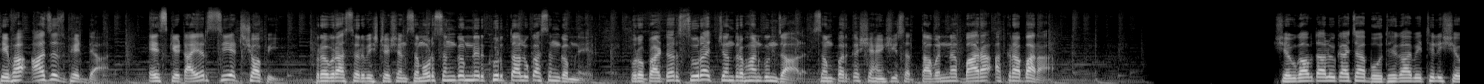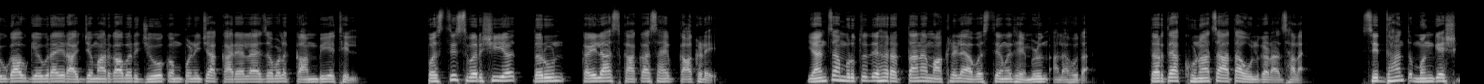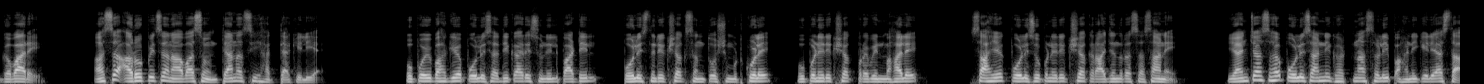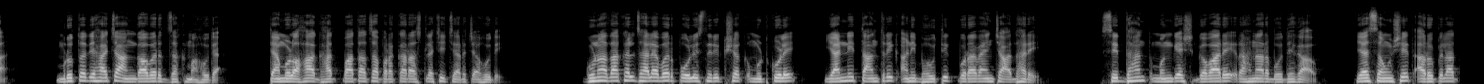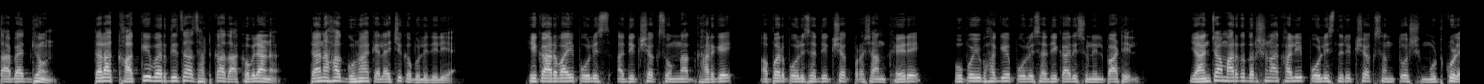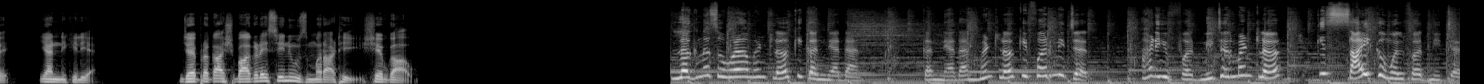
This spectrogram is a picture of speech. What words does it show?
तेव्हा आजच भेट द्या. S K tyre CEAT shoppe Pravara service station समोर संगमनेर खुर्द तालुका संगमनेर. प्रोप्रायटर सूरज चंद्रभान गुंजाळ संपर्क शहाऐंशी सत्तावन्न बारा अकरा बारा. शेवगाव तालुक्याच्या बोधेगाव येथील शेवगाव गेवराई राज्यमार्गावर जिओ कंपनीच्या कार्यालयाजवळ कांबी येथील पस्तीस वर्षीय तरुण कैलास काकासाहेब काकडे यांचा मृतदेह रक्तानं माखलेल्या अवस्थेमध्ये मिळून आला होता. तर त्या खुनाचा आता उलगडा झालाय. सिद्धांत मंगेश गवारे असं आरोपीचं नाव असून त्यानंच ही हत्या केली आहे. उपविभागीय पोलीस अधिकारी सुनील पाटील पोलीस निरीक्षक संतोष मुटकुळे उपनिरीक्षक प्रवीण महाले सहाय्यक पोलीस उपनिरीक्षक राजेंद्र ससाने यांच्यासह पोलिसांनी घटनास्थळी पाहणी केली असता मृतदेहाच्या अंगावर जखमा होत्या. त्यामुळं हा घातपाताचा प्रकार असल्याची चर्चा होती. गुन्हा दाखल झाल्यावर पोलीस निरीक्षक मुटकुळे यांनी तांत्रिक आणि भौतिक पुराव्यांच्या आधारे सिद्धांत मंगेश गवारे राहणार बोधेगाव या संशयित आरोपीला ताब्यात घेऊन त्याला खाकी वर्दीचा झटका दाखवल्यानं त्यानं हा गुन्हा केल्याची कबुली दिली आहे. ही कारवाई पोलीस अधीक्षक सोमनाथ घारगे अपर पोलीस अधीक्षक प्रशांत खैरे उपविभागीय पोलीस अधिकारी सुनील पाटील यांच्या मार्गदर्शनाखाली पोलीस निरीक्षक संतोष मुटकुळे यांनी केली आहे. Jayprakash Bagde C news Marathi Shevgaon. लग्न सोहळा म्हटलं की कन्यादान कन्यादान म्हटलं की फर्निचर आणि फर्निचर म्हटलं की साई कमल फर्निचर.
